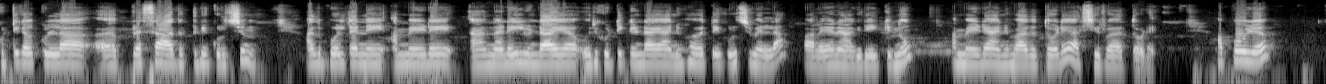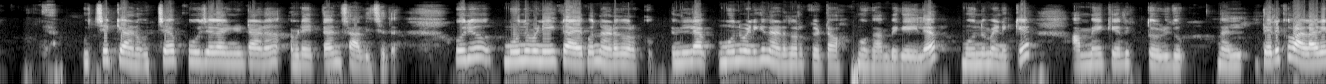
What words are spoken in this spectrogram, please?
കുട്ടികൾക്കുള്ള പ്രസാദത്തിനെ കുറിച്ചും അതുപോലെ തന്നെ അമ്മയുടെ നടയിലുണ്ടായ ഒരു കുട്ടിക്കുണ്ടായ അനുഭവത്തെക്കുറിച്ചുമെല്ലാം പറയാൻ ആഗ്രഹിക്കുന്നു. അമ്മയുടെ അനുവാദത്തോടെ ആശീർവാദത്തോടെ. അപ്പോൾ ഉച്ചയ്ക്കാണ്. ഉച്ച പൂജ കഴിഞ്ഞിട്ടാണ് അവിടെ എത്താൻ സാധിച്ചത്. ഒരു മൂന്ന് മണിയൊക്കെ ആയപ്പോൾ നട തുറക്കും. എല്ലാ മൂന്ന് മണിക്ക് നട തുറക്കും കേട്ടോ മൂകാംബികയിൽ മൂന്ന് മണിക്ക് അമ്മയെ കയറി തൊഴുതു. നല്ല തിരക്ക് വളരെ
